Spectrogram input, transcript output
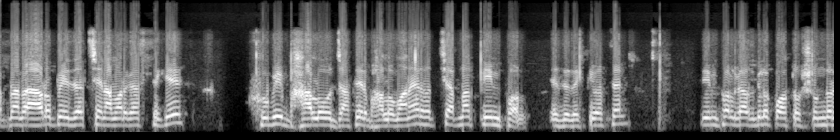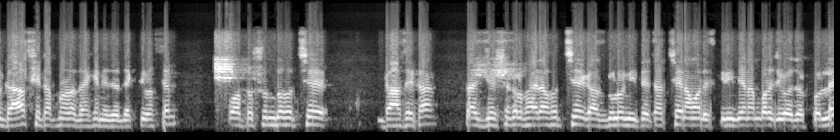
আপনারা আরও পেয়ে যাচ্ছেন আমার কাছ থেকে খুবই ভালো জাতের ভালো মানের হচ্ছে আপনার তিন ফল। এই যে দেখতে পাচ্ছেন, তিন ফল গাছগুলো কত সুন্দর গাছ, সেটা আপনারা দেখেন, এই যে দেখতে পাচ্ছেন, কত সুন্দর হচ্ছে গাছ এটা। তাই যে সকল ভাইরা হচ্ছে গাছগুলো নিতে চাচ্ছেন, আমার স্ক্রিনে নাম্বারে যোগাযোগ করলে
